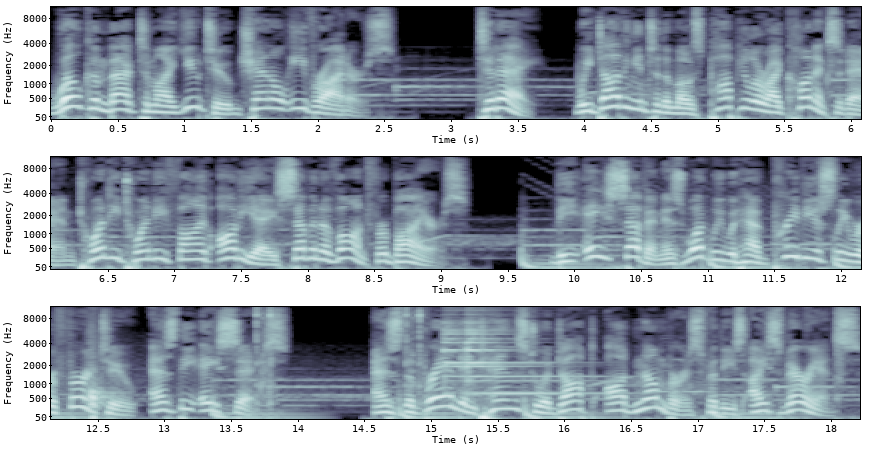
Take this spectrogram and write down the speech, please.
Welcome back to my YouTube channel EV Riders. Today, we diving into the most popular iconic sedan 2025 Audi A7 Avant for buyers. The A7 is what we would have previously referred to as the A6. As the brand intends to adopt odd numbers for these ICE variants,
